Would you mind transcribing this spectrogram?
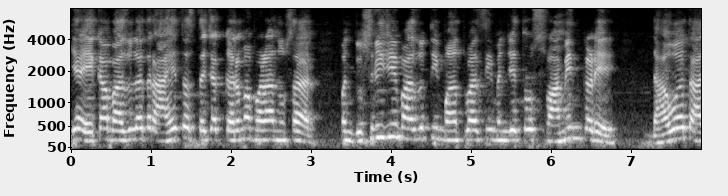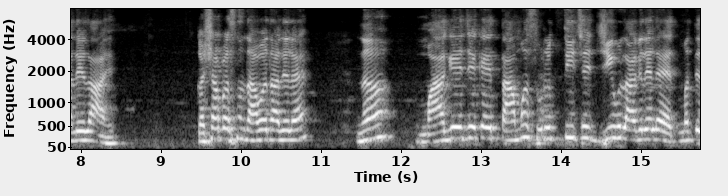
या एका बाजूला तर आहेतच त्याच्या कर्मफळानुसार पण दुसरी जी बाजू ती महत्वाची म्हणजे तो स्वामींकडे धावत आलेला आहे. कशापासून धावत आलेला आहे? न मागे जे काही तामस वृत्तीचे जीव लागलेले आहेत मग ते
